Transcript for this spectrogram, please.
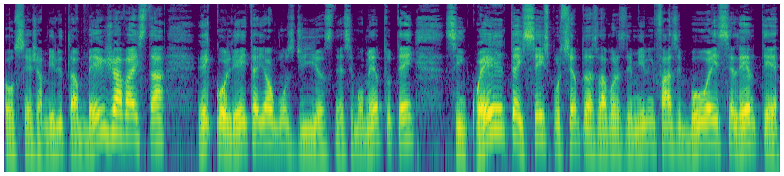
Ou seja, milho também já vai estar em colheita em alguns dias. Nesse momento tem 56% das lavouras de milho em fase boa e excelente.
